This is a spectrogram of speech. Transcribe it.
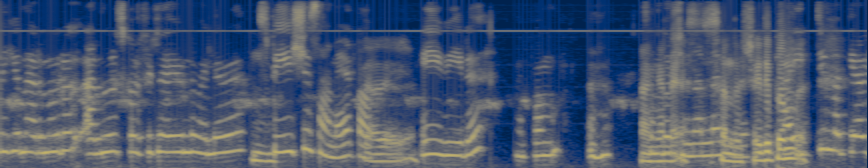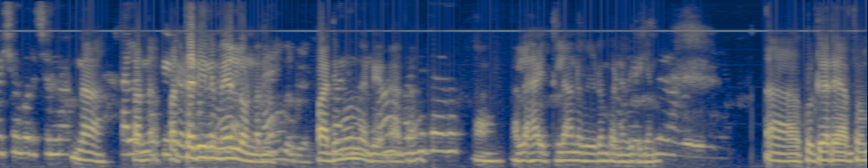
എനിക്ക് അറുന്നൂറ് അറുന്നൂറ് സ്ക്വയർ ഫീറ്റ് ആയതുകൊണ്ട് വലിയ സ്പേഷ്യസ് ആണ് കേട്ടോ ഈ വീട്. അപ്പം. അങ്ങനെ സന്തോഷം, ഇതിപ്പം. പത്തടിയിൽ മേളിലുണ്ടല്ലോ. പതിമൂന്ന് അടിയാണ് അതാ. നല്ല ഹൈറ്റിലാണ് വീടും പണിതിരിക്കുന്നത്. കൂട്ടുകാരെ അപ്പം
